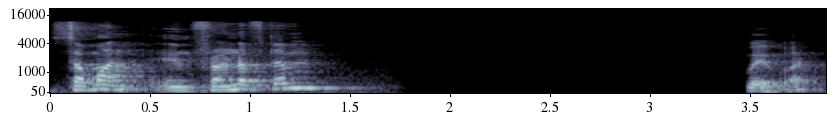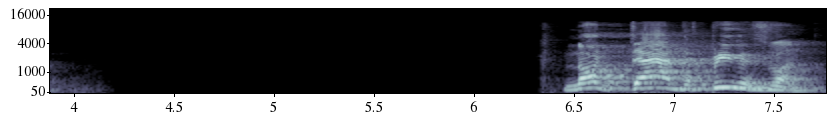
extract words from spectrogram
someone in front of them? Wait, what? Not that, the previous one.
